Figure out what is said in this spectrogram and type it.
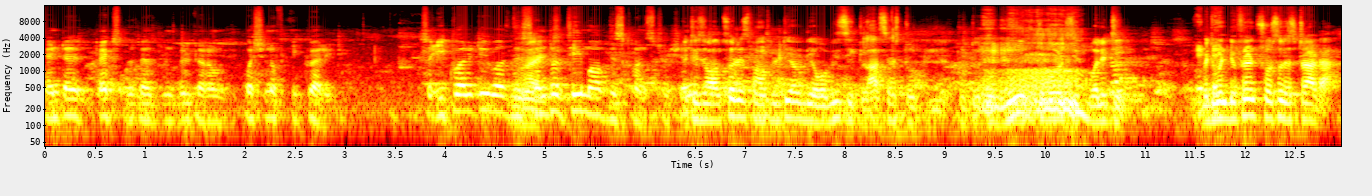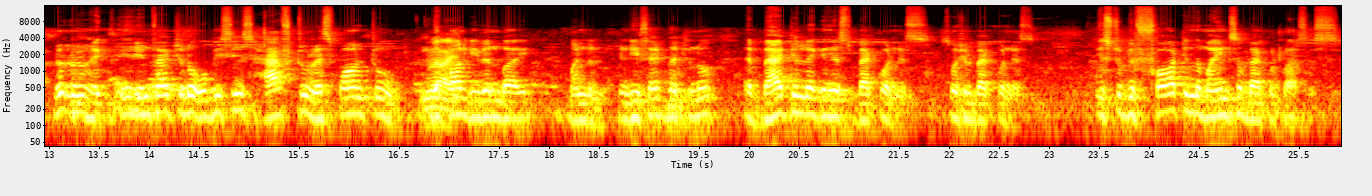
entire text that has been built around the question of equality. So equality was the Right. central theme of this constitution. It is also responsibility of the OBC classes to, to, to move towards equality between different social strata. No, no, no. In fact, you know, OBCs have to respond to the call given by Mandal. And he said that, you know, a battle against backwardness, social backwardness, is to be fought in the minds of backward classes.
